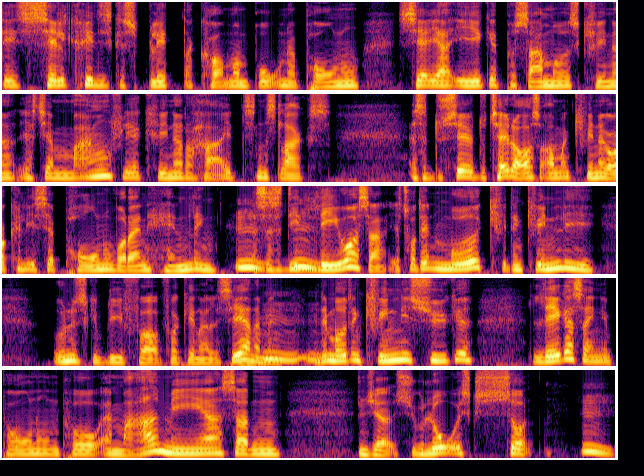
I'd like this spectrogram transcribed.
det selvkritiske split, der kommer om brugen af porno, ser jeg ikke på samme måde hos kvinder. Jeg ser mange flere kvinder, der har et sådan slags... Altså, du, ser, du taler også om, at kvinder godt kan lide at se porno, hvor der er en handling. Mm. Altså, så de Mm. lever sig. Jeg tror, den måde, den kvindelige uden at det skal blive for, for generaliserende, men, mm, mm. men den måde, den kvindelige psyke lægger sig ind i pornoen på, er meget mere sådan, synes jeg, psykologisk sund. Mm.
